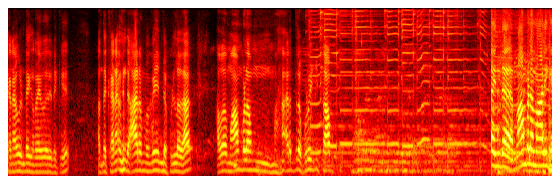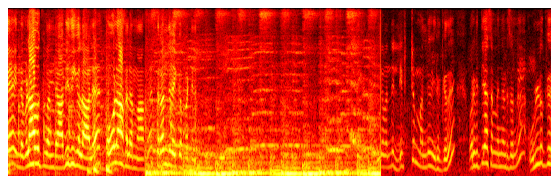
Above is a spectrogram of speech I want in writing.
கனவு இன்றைக்கு நிறைவேறி அந்த கனவின் ஆரம்பமே இந்த பிள்ளை தான். அவள் மாம்பழம் மரத்தில் புடுங்கி சாப் இந்த மாம்பழ மாளிகை இந்த விழாவுக்கு வந்த அதிதிகளால கோலாகலமாக திறந்து வைக்கப்பட்டது இங்கே வந்து லிஃப்ட்டும் வந்து இருக்குது. ஒரு வித்தியாசம் என்னென்னு சொன்னால் உள்ளுக்கு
